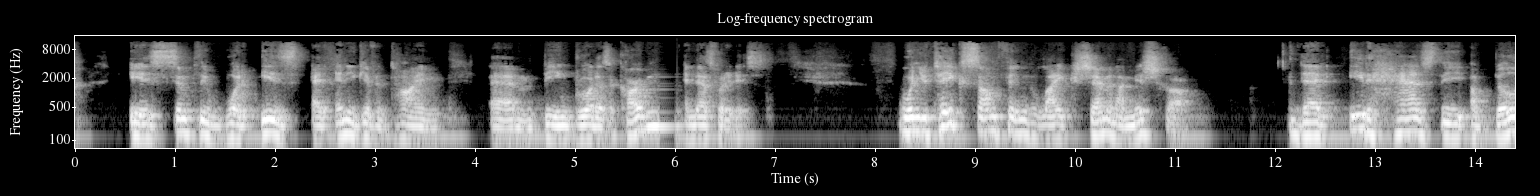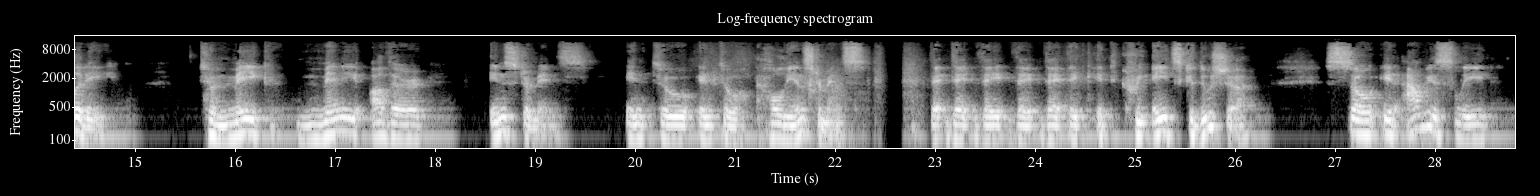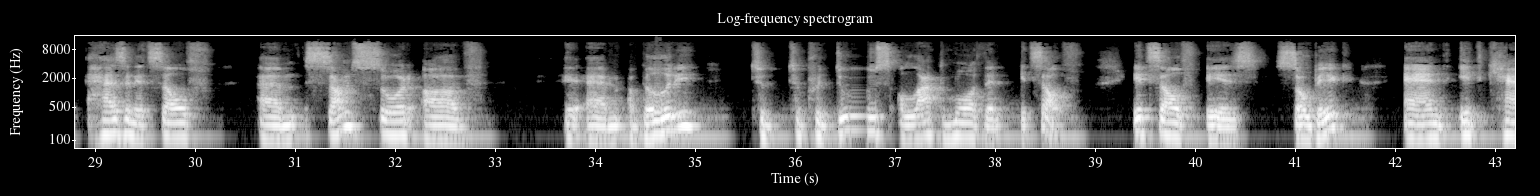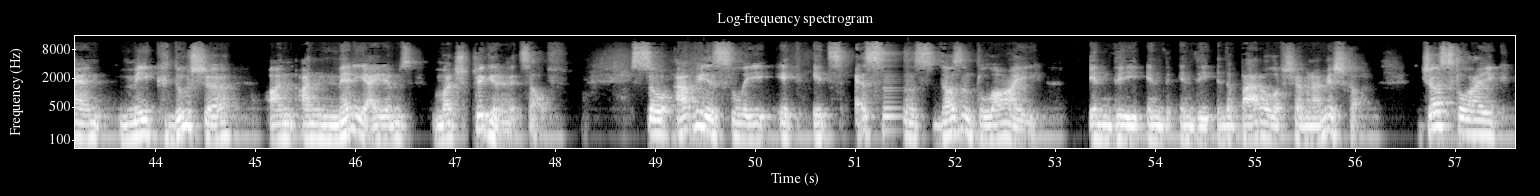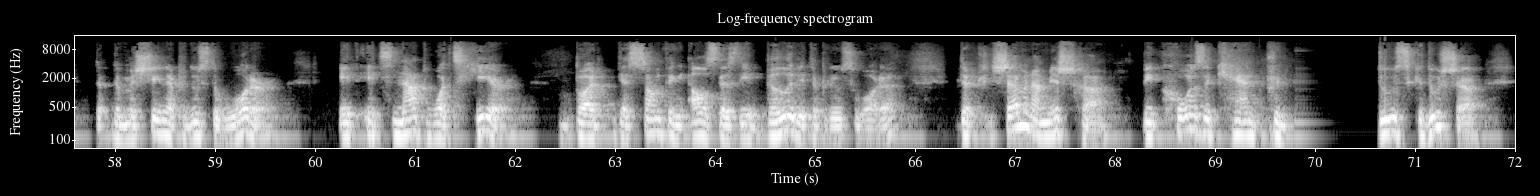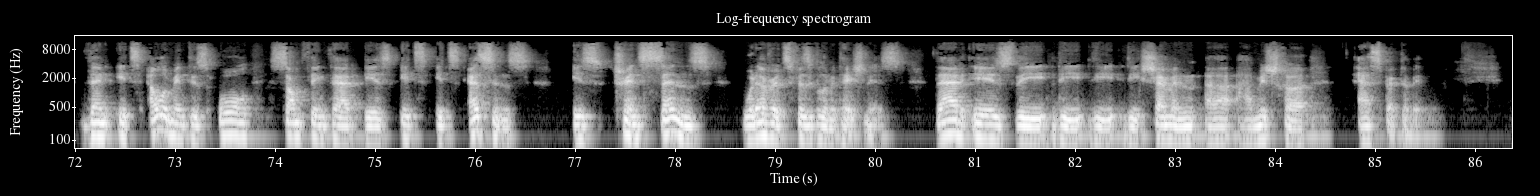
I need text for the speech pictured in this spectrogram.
is simply what is at any given time um, being brought as a korban, and that's what it is. When you take something like Shemen HaMishcha, that it has the ability to make many other instruments into into holy instruments. They, they, they, they, they it, it, creates kedusha, so it obviously has in itself um, some sort of um, ability to to produce a lot more than itself. Itself is so big, and it can make kedusha on on many items much bigger than itself. So obviously, it, its essence doesn't lie in the in the in the in the battle of Shemen HaMishcha. Just like the, the, machine that produced the water, it, it's not what's here, but there's something else. There's the ability to produce water. The Shemen HaMishcha, because it can produce kedusha, then its element is all something that is its its essence is transcends whatever its physical limitation is. That is the the the the shemen uh, hamishcha aspect of it.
